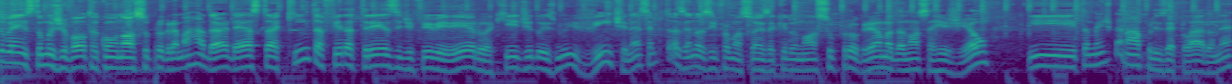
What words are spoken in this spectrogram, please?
Muito bem, estamos de volta com o nosso programa Radar desta quinta-feira, 13 de fevereiro, aqui de 2020, né? Sempre trazendo as informações aqui do nosso programa, da nossa região e também de Penápolis, é claro, né?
